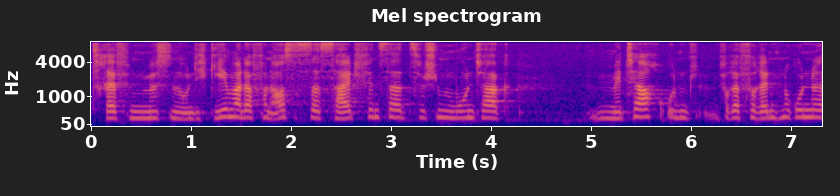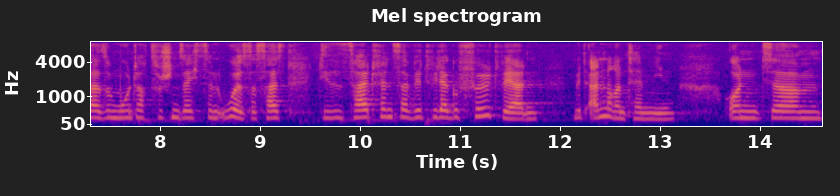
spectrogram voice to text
treffen müssen. Und ich gehe mal davon aus, dass das Zeitfenster zwischen Montagmittag und Referentenrunde, also Montag zwischen 16 Uhr ist. Das heißt, dieses Zeitfenster wird wieder gefüllt werden mit anderen Terminen. Und ähm,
